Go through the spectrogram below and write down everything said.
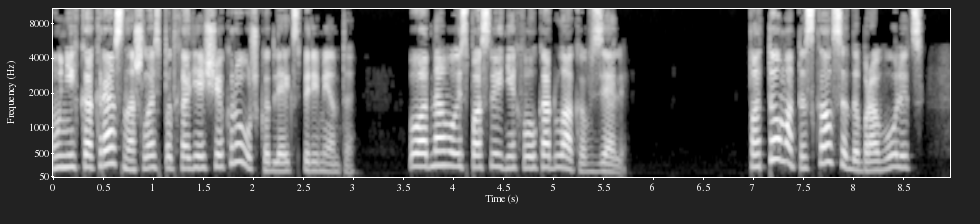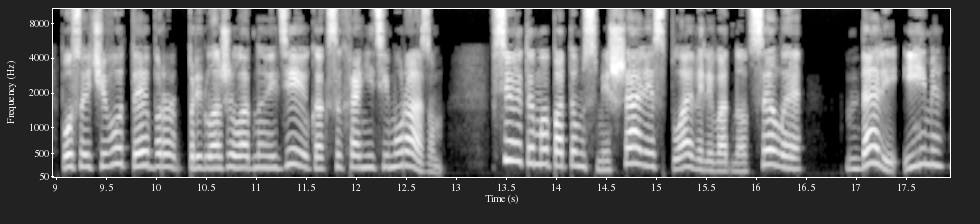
У них как раз нашлась подходящая кровушка для эксперимента. У одного из последних волкодлаков взяли. Потом отыскался доброволец, после чего Тебр предложил одну идею, как сохранить ему разум, все это мы потом смешали, сплавили в одно целое, дали имя.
